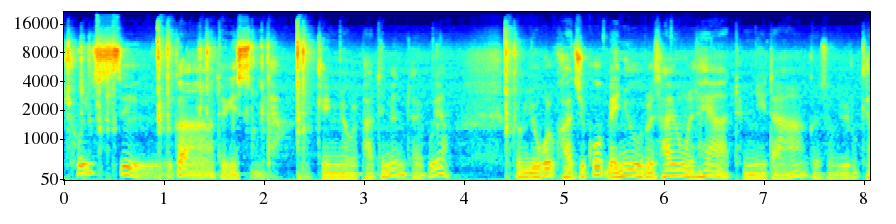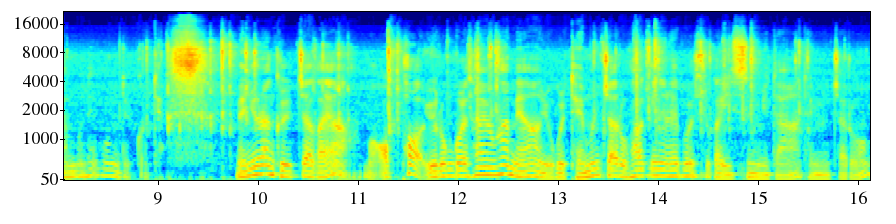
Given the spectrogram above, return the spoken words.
choice가 되겠습니다. 이렇게 입력을 받으면 되고요. 그럼 요걸 가지고 메뉴를 사용을 해야 됩니다. 그래서 이렇게 한번 해보면 될 것 같아요. 메뉴란 글자가요, 뭐 어퍼 이런 걸 사용하면 요걸 대문자로 확인을 해볼 수가 있습니다. 대문자로.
